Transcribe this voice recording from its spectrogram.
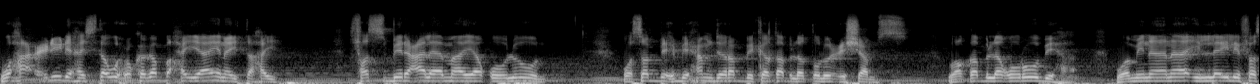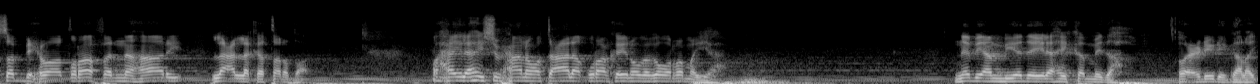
waxaa cidhiidhi haysta wuxuu kaga baxayaa inay tahay. Fasbir calaa maa yaquuluun wasabbix bixamdi rabbika qabla طuluuci shams wa qabla guruubiha وmin aanaaءi اlleyli fasabbix وaطraafa الnahaari lacalaka tarضى waxaa ilaahay subxaana wa tacaala qur-aanka inoogaga warramayaa nebi ambiyada ilaahay ka mid ah oo cidhidhi galay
